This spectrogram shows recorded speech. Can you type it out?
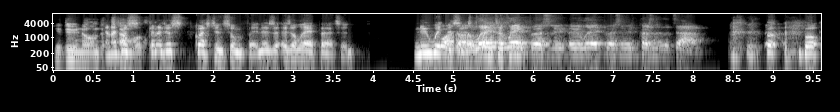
You do not Can I just can I just question something as as a layperson? New What, witnesses, a lay, a 23 lay person who, a lay person who was present at the time. but, but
